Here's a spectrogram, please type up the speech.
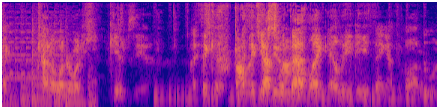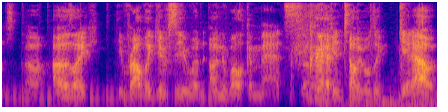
I kind of wonder what he gives you. I think it, I think gives that's what that like LED thing at the bottom was. Oh, I was like, he probably gives you an unwelcome mat, so you can tell people to get out.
